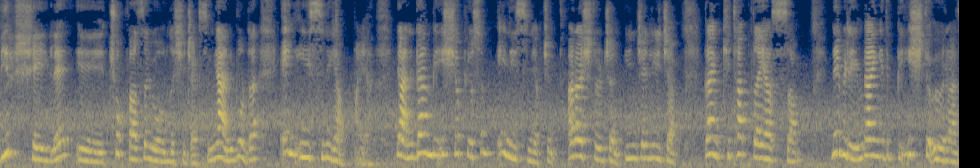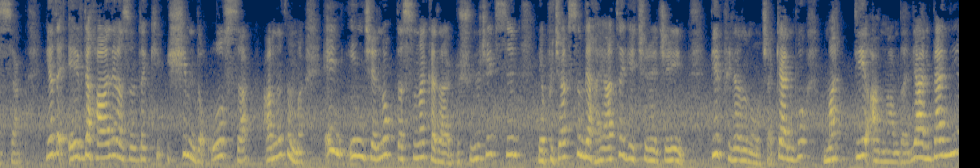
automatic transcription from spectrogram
bir şeyle e, çok fazla yoğunlaşacaksın. Yani burada en iyisini yapmaya. Yani ben bir iş yapıyorsam en iyisini yapacağım. Araştıracağım, inceleyeceğim. Ben kitap da yazsam, ne bileyim ben gidip bir işte öğrensem ya da evde hali hazırdaki işim de olsa anladın mı? En ince noktasına kadar düşüneceksin, yapacaksın ve hayata geçireceğin bir planın olacak. Yani bu maddi anlamda. Yani ben niye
